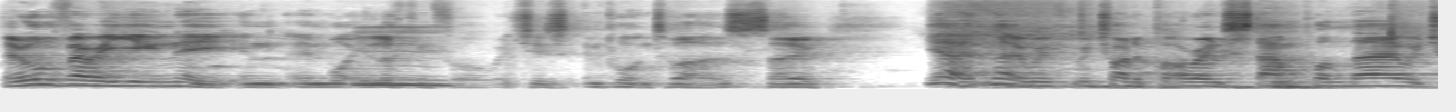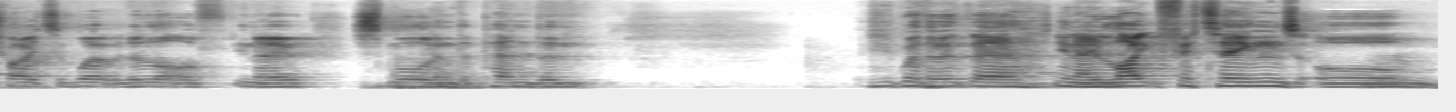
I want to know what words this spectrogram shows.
they're all very unique in, in what you're looking Mm. for, which is important to us. So yeah, no, we we try to put our own stamp on there. We try to work with a lot of you know small independent, whether they're you know light fittings or.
